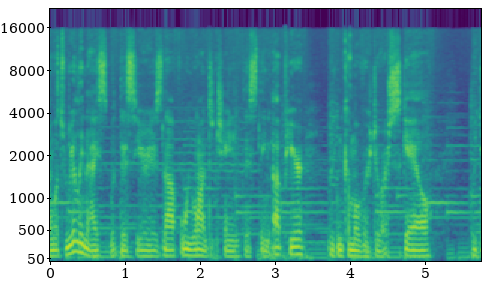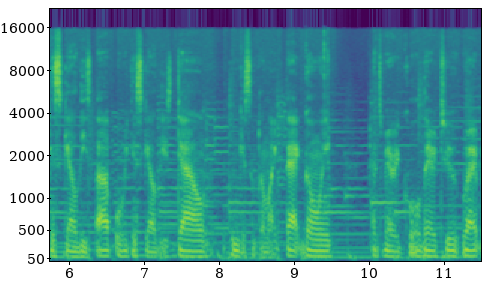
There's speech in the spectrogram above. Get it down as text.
And what's really nice with this here is now if we want to change this thing up here, we can come over to our scale. We can scale these up or we can scale these down. We can get something like that going. That's very cool there too, right?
